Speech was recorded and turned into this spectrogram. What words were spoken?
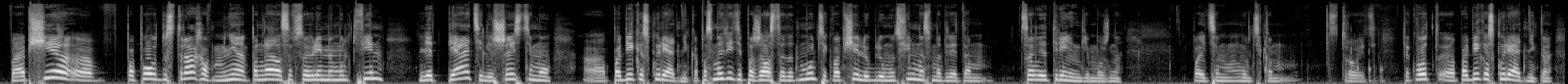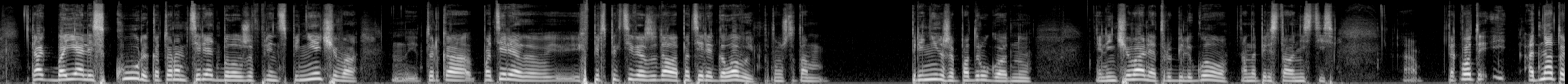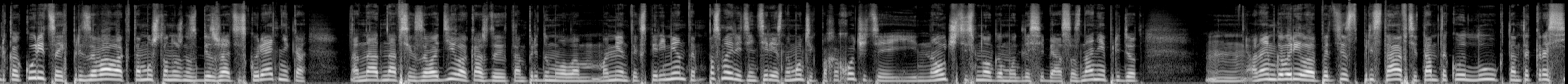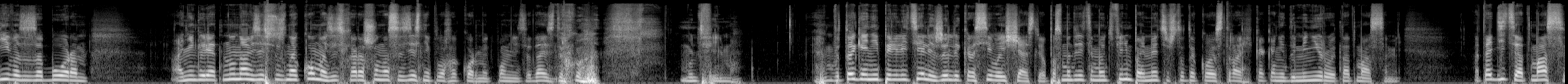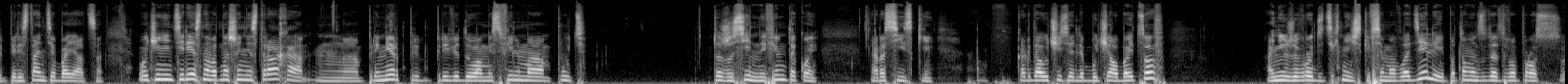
вообще, э, по поводу страхов, мне понравился в свое время мультфильм, лет 5 или 6 ему, э, «Побег из курятника». Посмотрите, пожалуйста, этот мультик. Вообще люблю мультфильмы смотреть, там целые тренинги можно по этим мультикам строить. Так вот, э, побег из курятника. Как боялись куры, которым терять было уже в принципе нечего, только потеря, э, их в перспективе ожидала потеря головы, потому что там при них же подругу одну линчевали, отрубили голову, она перестала нестись. А, так вот, одна только курица их призывала к тому, что нужно сбежать из курятника. Она одна всех заводила, каждый там придумывала момент эксперимента. Посмотрите, интересный мультик, похохочете и научитесь многому для себя. Осознание придет. Она им говорила, представьте, там такой лук, там так красиво за забором. Они говорят, ну нам здесь все знакомо, здесь хорошо, нас и здесь неплохо кормят, помните, да, из другого мультфильма. В итоге они перелетели, жили красиво и счастливо. Посмотрите мультфильм, поймете, что такое страх, как они доминируют над массами. Отойдите от массы, перестаньте бояться. Очень интересно в отношении страха. Пример приведу вам из фильма «Путь». Тоже сильный фильм такой, российский когда учитель обучал бойцов, они уже вроде технически всем овладели, и потом он задает вопрос э,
